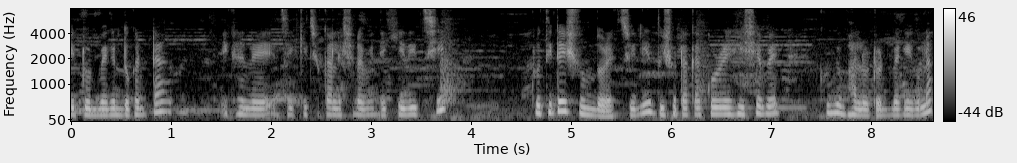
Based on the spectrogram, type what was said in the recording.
এই টোট ব্যাগের দোকানটা। এখানে যে কিছু কালেকশন আমি দেখিয়ে দিচ্ছি। প্রতিটাই সুন্দর অ্যাকচুয়ালি দুশো টাকা করে হিসেবে খুবই ভালো টোট ব্যাগ এগুলা।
